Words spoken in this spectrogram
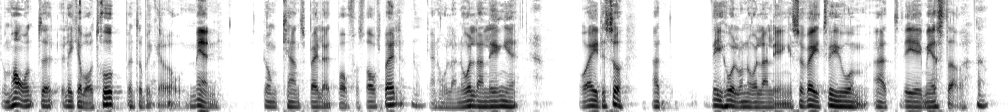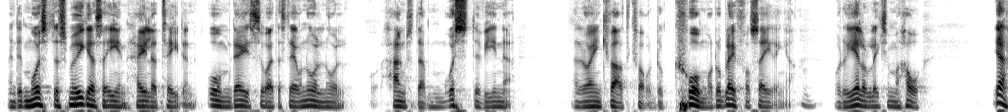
de har inte lika bra trupp, inte lika bra, men de kan spela ett bra försvarsspel, de kan hålla nollan länge. Och är det så att vi håller nollan länge så vet vi om att vi är mästare. Ja. Men det måste smyga sig in hela tiden om det är så att det står 0-0 och Halmstad måste vinna. När det är en kvart kvar, då kommer det bli forceringar. Och då gäller det liksom att ha ja,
